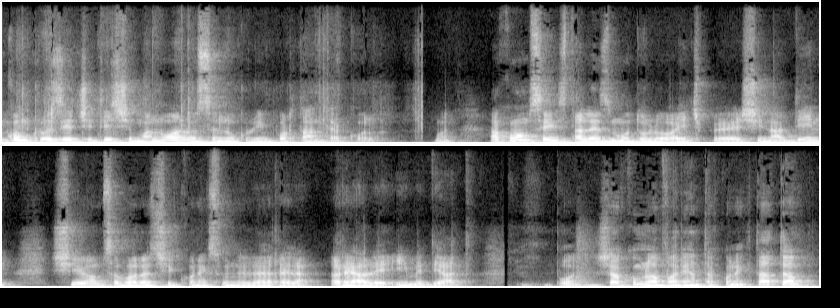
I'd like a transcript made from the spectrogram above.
În concluzie, citiți și manualul, sunt lucruri importante acolo. Bun. Acum am să instalez modulul aici pe șina DIN și am să vă arăt și conexiunile reale imediat. Bun, și acum la varianta conectată.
